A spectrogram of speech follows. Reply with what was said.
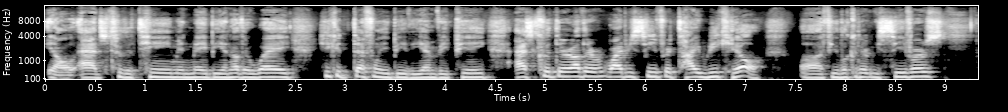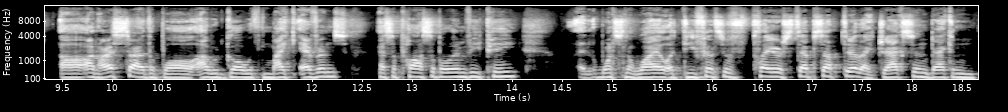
you know, adds to the team in maybe another way, he could definitely be the MVP, as could their other wide receiver, Tyreek Hill. Uh, if you're looking at receivers uh, on our side of the ball, I would go with Mike Evans as a possible MVP once in a while a defensive player steps up there, like Jackson back in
